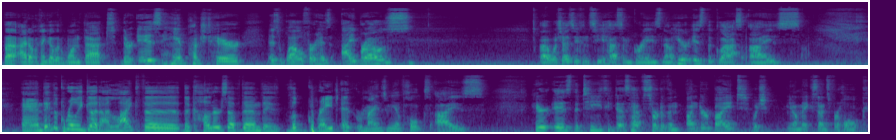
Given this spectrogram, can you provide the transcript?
but I don't think I would want that. There is hand-punched hair as well for his eyebrows, uh, which as you can see has some grays. Now here is the glass eyes. And they look really good. I like the, the colors of them. They look great. It reminds me of Hulk's eyes. Here is the teeth. He does have sort of an underbite, which, you know, makes sense for Hulk.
